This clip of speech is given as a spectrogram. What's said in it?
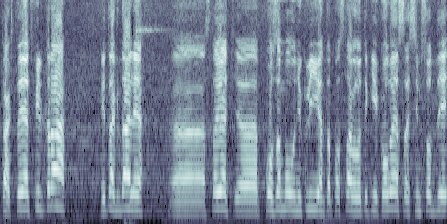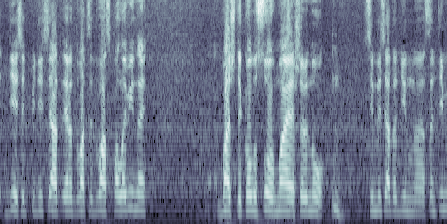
Так, стоять фільтра і так далі. Е, Стоять е, по замовленню клієнта, поставили такі колеса 710 50 R22 з половиною. Бачите, колесо має ширину 71 см.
